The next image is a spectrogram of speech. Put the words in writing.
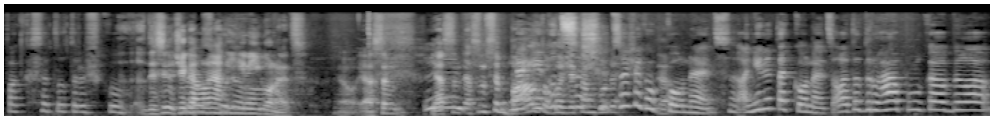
pak se to trošku... Ty jsi očekával nějaký jiný konec. Jo, já, jsem, já, jsem, já jsem se bál jako toho, že což, tam bude... Což jako Jo. konec, ani ne tak konec, ale ta druhá půlka byla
